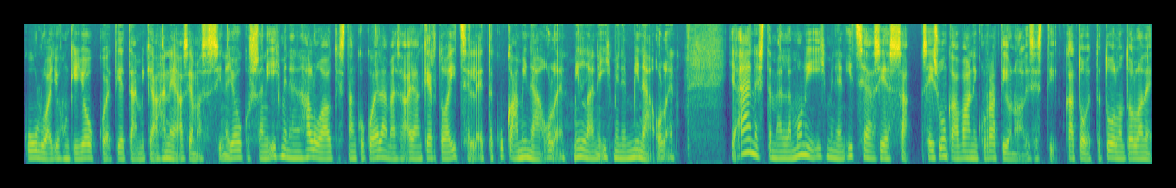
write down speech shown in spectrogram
kuulua johonkin joukkoon ja tietää, mikä on hänen asemansa siinä joukossa, niin ihminen haluaa oikeastaan koko elämänsä ajan kertoa itselle, että kuka minä olen, millainen ihminen minä olen. Ja äänestämällä moni ihminen itse asiassa, se ei suinkaan vaan niin kuin rationaalisesti kato, että tuolla on tuollainen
